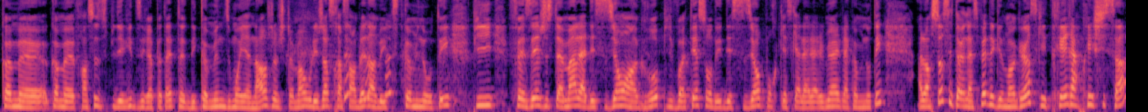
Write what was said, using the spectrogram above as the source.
comme euh, comme euh, Francis Dupudéry dirait peut-être des communes du Moyen Âge là, justement où les gens se rassemblaient dans des petites communautés puis faisaient justement la décision en groupe puis votaient sur des décisions pour qu'est-ce qu'elle allait mieux avec la communauté. Alors ça c'est un aspect de Gilmore Girls qui est très rafraîchissant.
